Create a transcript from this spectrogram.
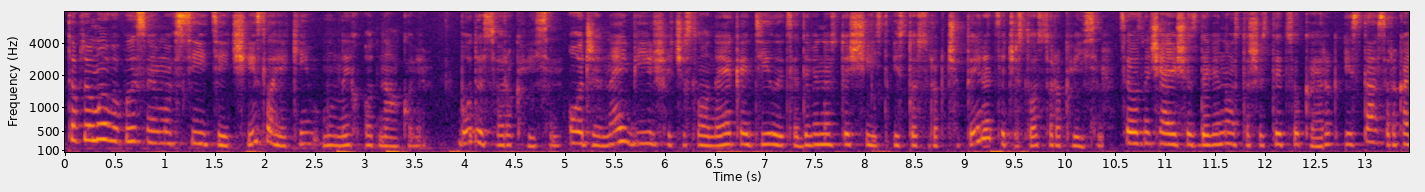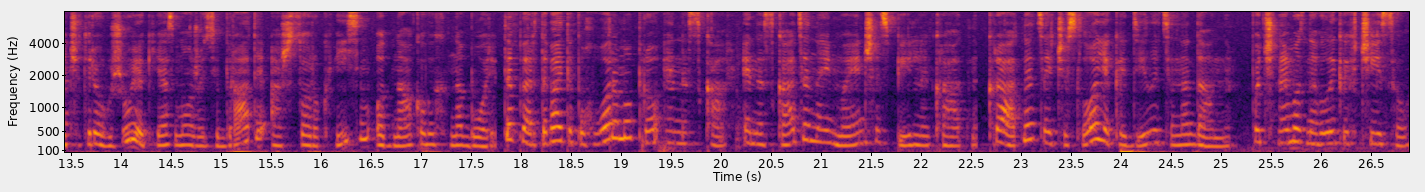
Тобто ми виписуємо всі ті числа, які у них однакові. Буде 48. Отже, найбільше число, на яке ділиться 96 і 144, це число 48. Це означає, що з 96 цукерок і 144 жуйок я зможу зібрати аж 48 однакових наборів. Тепер давайте поговоримо про НСК. НСК це найменше спільне кратне. Кратне це число, яке ділиться на дане. Почнемо з невеликих чисел.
